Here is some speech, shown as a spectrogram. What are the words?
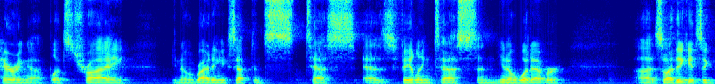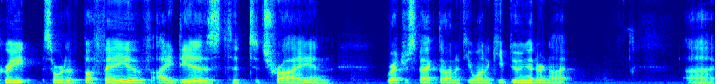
pairing up. Let's try, you know, writing acceptance tests as failing tests and, you know, whatever. Uh, so I think it's a great sort of buffet of ideas to, to try and retrospect on if you want to keep doing it or not. Uh,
